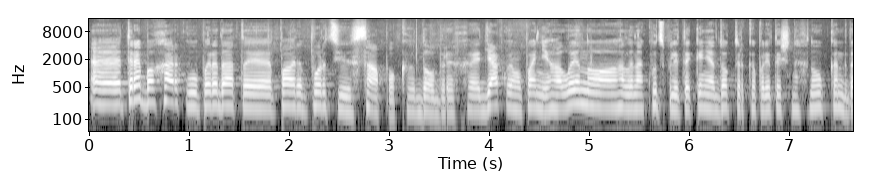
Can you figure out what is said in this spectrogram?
Е, Треба Харкову передати пару порцію сапок добрих. Дякуємо, пані Галино. Галина Куц, політикиня, докторка політичних наук, кандидат.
